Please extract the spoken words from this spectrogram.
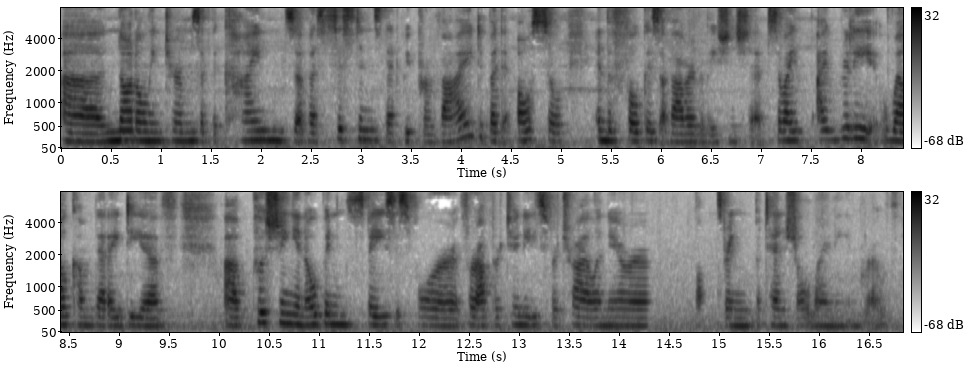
uh, not only in terms of the kinds of assistance that we provide, but also in the focus of our relationship. So I, I really welcome that idea of uh, pushing and opening spaces for, for opportunities for trial and error, fostering potential learning and growth.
